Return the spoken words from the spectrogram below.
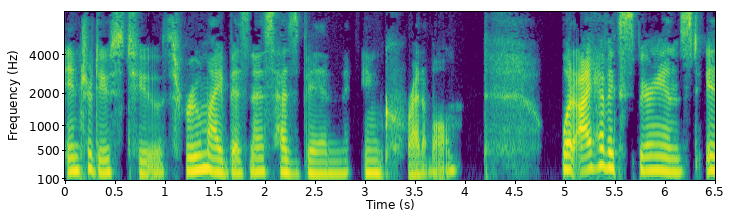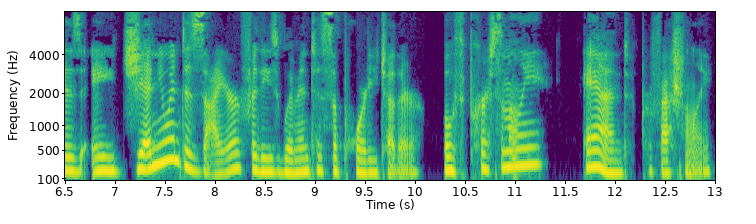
introduced to through my business has been incredible. What I have experienced is a genuine desire for these women to support each other, both personally and professionally.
